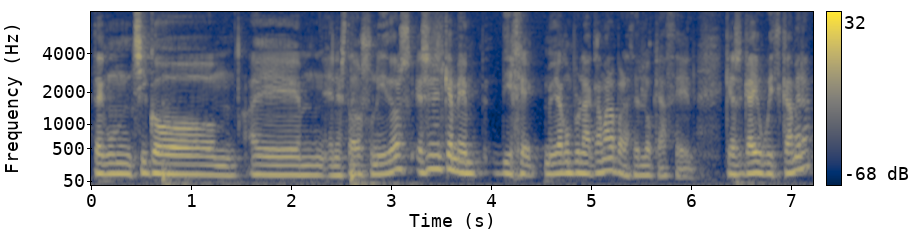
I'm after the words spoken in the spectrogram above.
tengo un chico eh, en Estados Unidos. Ese es el que me dije, me voy a comprar una cámara para hacer lo que hace él. Que es Guy with Camera,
